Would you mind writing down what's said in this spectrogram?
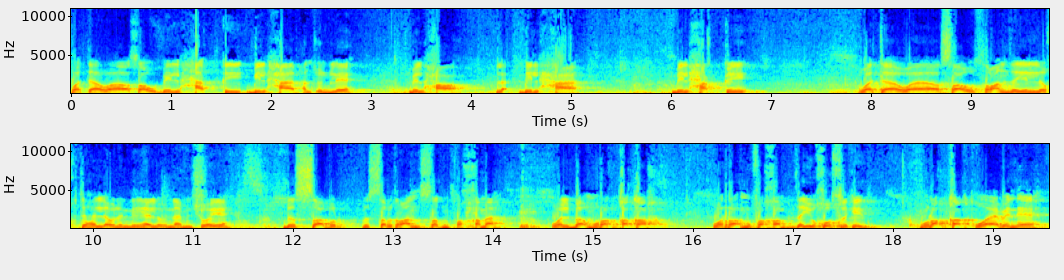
وتواصوا بالحق بالحاء. حد تقول بالإيه؟ بالحاء. لا بالحاء. بالحق. وتواصوا. طبعا زي اختها الأولانية اللي قلناها من شوية. بالصبر. بالصبر طبعا الصاد مفخمة والباء مرققة والراء مفخمة. زي خسر كده. مرقق واقع بين إيه؟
